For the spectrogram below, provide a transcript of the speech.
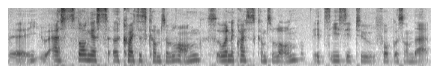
as long as a crisis comes along, so when a crisis comes along, it's easy to focus on that.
